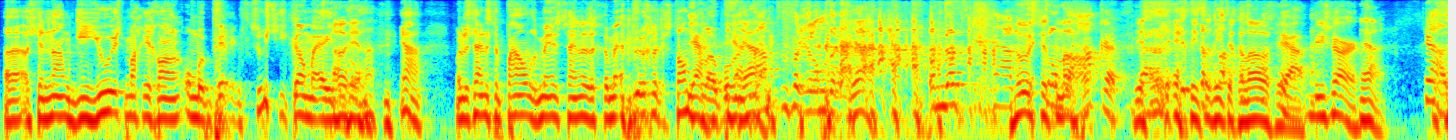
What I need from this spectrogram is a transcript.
Eh, als je naam Guillou is, mag je gewoon onbeperkt sushi komen eten. Oh, ja? Ja, maar er zijn dus een paar honderd mensen zijn naar de burgerlijke stand gelopen om hun Ja. naam te veranderen. Ja. Omdat ze Hoe is het konden hakken. Dit is echt niet, niet te geloven. Ja, bizar. Ja. Ja, het is dus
